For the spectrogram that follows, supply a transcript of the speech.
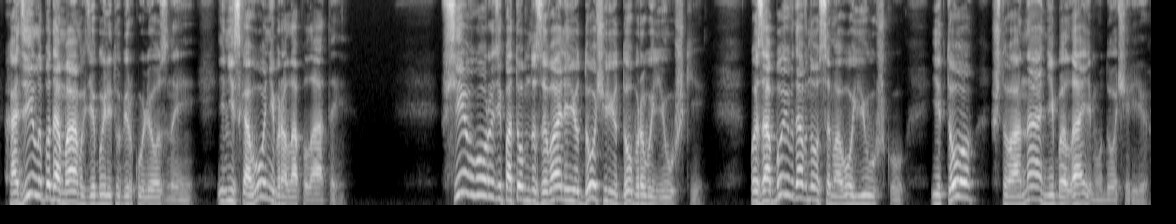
Ходила по домам, где были туберкулезные, и ни с кого не брала платы. Все в городе потом называли ее дочерью доброго Юшки, позабыв давно самого Юшку и то, что она не была ему дочерью.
